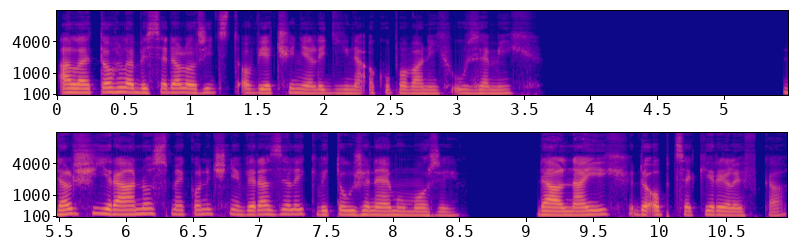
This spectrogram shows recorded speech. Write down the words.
Ale tohle by se dalo říct o většině lidí na okupovaných územích. Další ráno jsme konečně vyrazili k vytouženému moři. Dál na jich do obce Kirilivka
